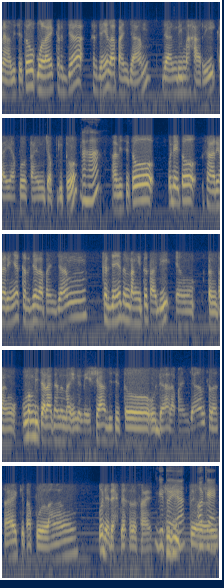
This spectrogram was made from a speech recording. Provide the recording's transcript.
Nah, habis itu mulai kerja, kerjanya 8 jam dan 5 hari kayak full time job gitu. Aha. Habis itu udah itu sehari-harinya kerja 8 jam, kerjanya tentang itu tadi yang tentang membicarakan tentang Indonesia. Habis itu udah 8 jam selesai kita pulang. Udah deh, udah selesai. Gitu ya. Gitu. Oke.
